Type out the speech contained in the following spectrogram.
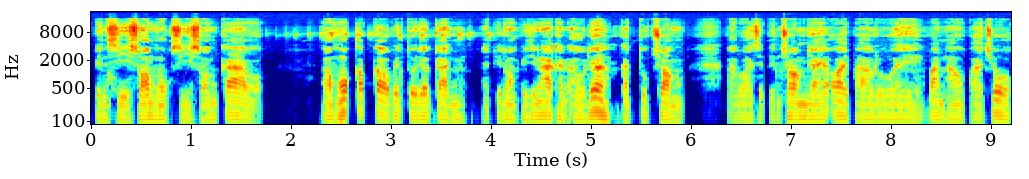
เป็นสี่สองหกสี่สองเก้า เอาหกกับเก้าเป็นตัวเดียวกันให้พี่น้องพิจารณากันเอาเด้อกับทุกช่องอาว่าจะเป็นช่องยายอ้อยพารวย บ้านเฮาพาโชค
